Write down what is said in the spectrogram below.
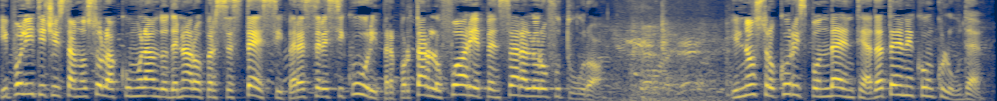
I politici stanno solo accumulando denaro per se stessi, per essere sicuri, per portarlo fuori e pensare al loro futuro. Il nostro corrispondente ad Atene conclude.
